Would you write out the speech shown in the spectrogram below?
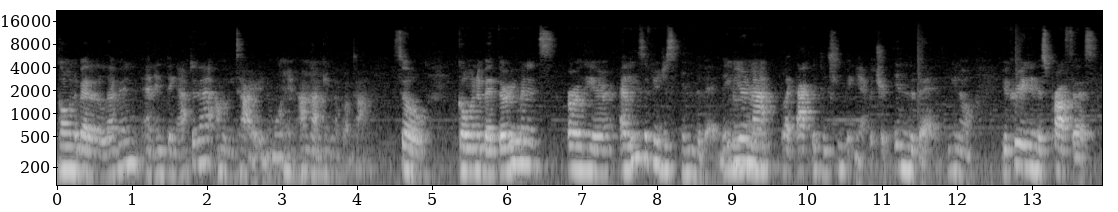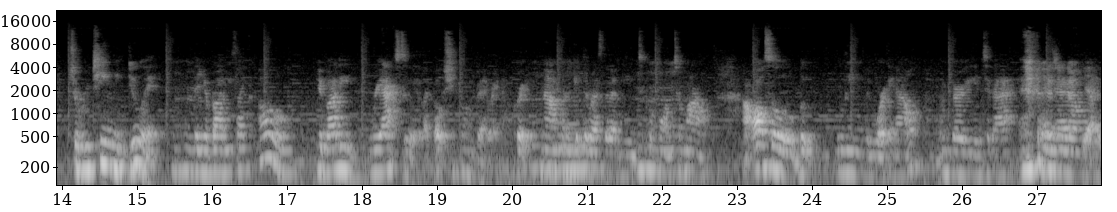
going to bed at 11 and anything after that, I'm gonna be tired in the morning. I'm not getting up on time. So going to bed 30 minutes earlier, at least if you're just in the bed. Maybe you're Mhm. not like actively sleeping yet, but you're in the bed. You know, you're creating this process to routinely do it. Then your body's like, oh, your body reacts to it like, oh, she's going to bed right now. Great. Now I'm gonna get the rest that I need to perform Mhm. tomorrow. I also believe in working out. I'm very into that, as you know. yeah.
